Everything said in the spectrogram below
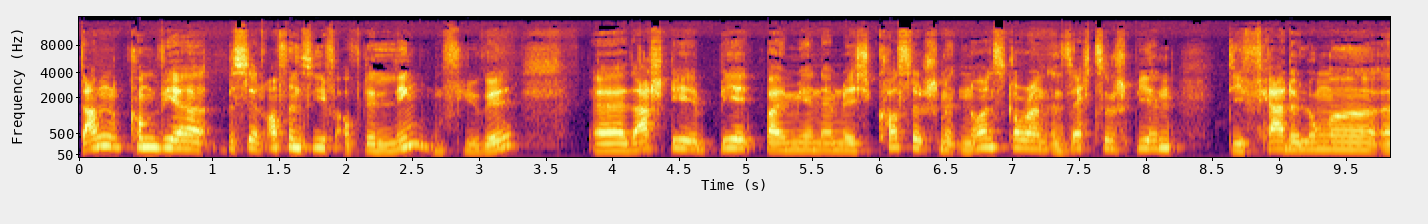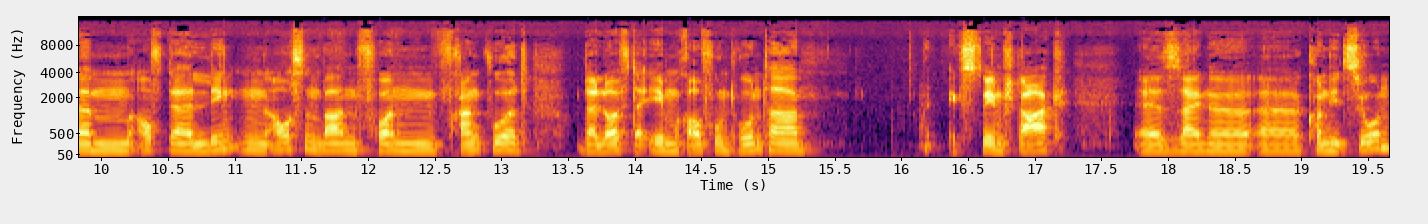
Dann kommen wir ein bisschen offensiv auf den linken Flügel. Äh, da steht bei mir nämlich Kostic mit 9 Scorern in 16 Spielen. Die Pferdelunge ähm, auf der linken Außenbahn von Frankfurt. da läuft er eben rauf und runter. Extrem stark äh, seine äh, Kondition.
